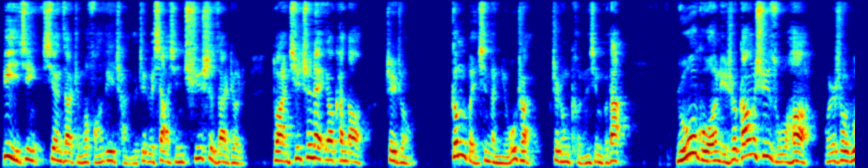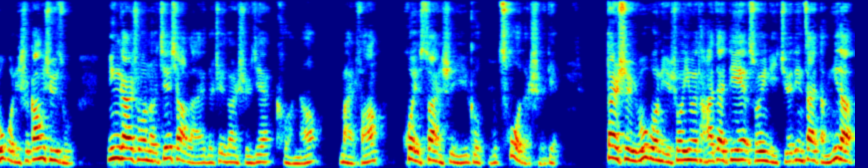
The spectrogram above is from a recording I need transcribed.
毕竟现在整个房地产的这个下行趋势在这里，短期之内要看到这种根本性的扭转，这种可能性不大。如果你是刚需族哈，我是说，如果你是刚需族，应该说呢，接下来的这段时间可能买房会算是一个不错的时点。但是如果你说因为它还在跌，所以你决定再等一等，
